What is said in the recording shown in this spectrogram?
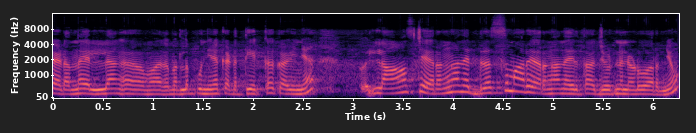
കിടന്ന് എല്ലാം മതലബ് കുഞ്ഞിനെ കിടത്തിയൊക്കെ കഴിഞ്ഞ് ലാസ്റ്റ് ഇറങ്ങാൻ ഡ്രസ്സ് മാറി ഇറങ്ങാൻ നേരത്തെ അജുട്ടൻ എന്നോട് പറഞ്ഞു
